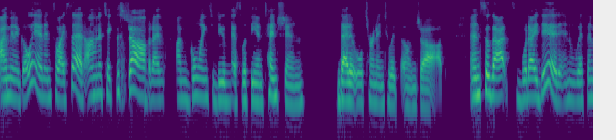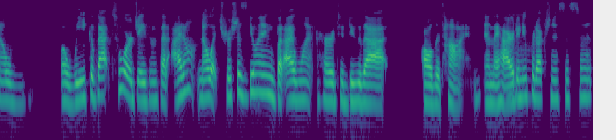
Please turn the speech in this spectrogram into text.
I'm going to go in. And so I said, I'm going to take this job, but I'm I'm going to do this with the intention that it will turn into its own job. And so that's what I did. And within a a week of that tour, Jason said, I don't know what Trisha's doing, but I want her to do that all the time. And they hired a new mm. production assistant.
